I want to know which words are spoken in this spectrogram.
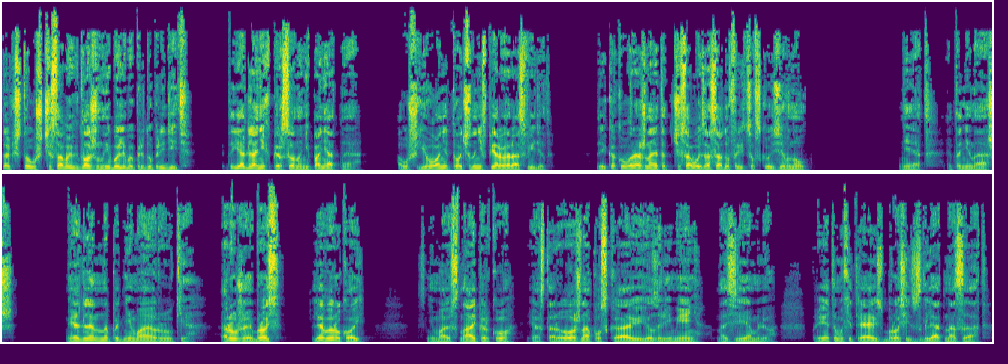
так что уж часовых должны были бы предупредить. Это я для них персона непонятная. А уж его они точно не в первый раз видят. Да и какого рожна этот часовой засаду фрицевскую зевнул? Нет, это не наш. Медленно поднимаю руки. Оружие брось. Левой рукой. Снимаю снайперку и осторожно опускаю ее за ремень на землю. При этом ухитряюсь бросить взгляд назад.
